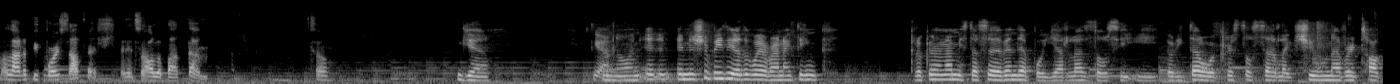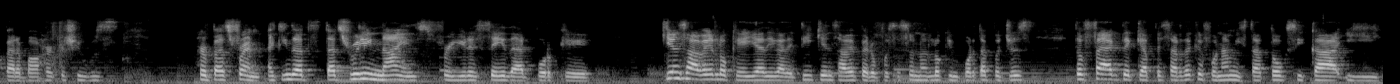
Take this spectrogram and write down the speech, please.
a lot of people are selfish and it's all about them so yeah Yeah. You know, and, and, and it should be the other way around. I think, creo que en una amistad se deben de apoyar las dos. Y, y ahorita what Crystal said, like, she'll never talk bad about her because she was her best friend. I think that's, that's really nice for you to say that porque quién sabe lo que ella diga de ti, quién sabe, pero pues eso no es lo que importa. But just the fact de que a pesar de que fue una amistad tóxica y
